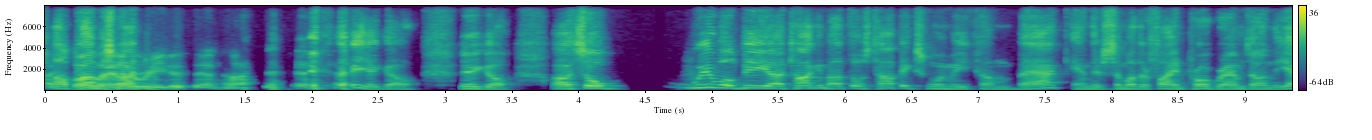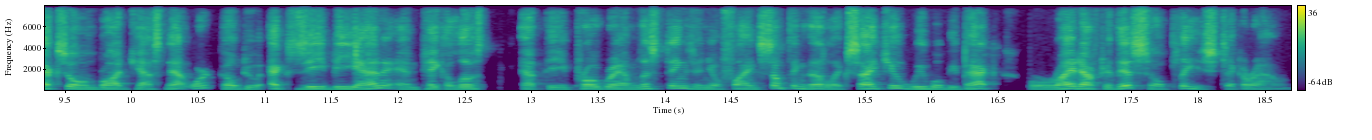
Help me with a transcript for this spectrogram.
I'll promise not to read it then, huh? there you go. There you go. Uh, so we will be uh, talking about those topics when we come back. And there's some other fine programs on the Zone Broadcast Network. Go to XZBN and take a look at the program listings, and you'll find something that'll excite you. We will be back right after this, so please stick around.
